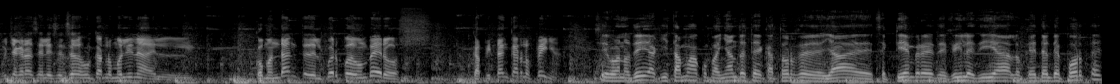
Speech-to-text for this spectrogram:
Muchas gracias, licenciado Juan Carlos Molina, el comandante del Cuerpo de Bomberos, capitán Carlos Peña. Sí, buenos días. Aquí estamos acompañando este 14 de ya de septiembre, desfile, día lo que es del deporte.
